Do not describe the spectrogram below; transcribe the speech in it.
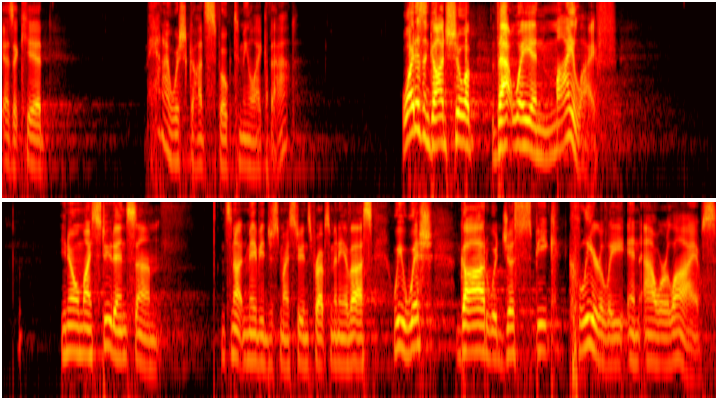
as a kid, man, I wish God spoke to me like that. Why doesn't God show up that way in my life? You know, my students, um, it's not maybe just my students, perhaps many of us, we wish God would just speak clearly in our lives.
